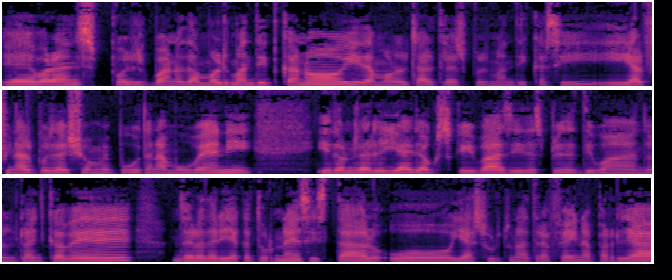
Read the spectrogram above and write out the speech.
i llavors, pues, bueno, de molts m'han dit que no i de molts altres pues, m'han dit que sí i al final pues, això m'he pogut anar movent i, i doncs hi ha llocs que hi vas i després et diuen doncs, l'any que ve ens agradaria que tornessis tal o ja surt una altra feina per allà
